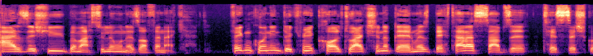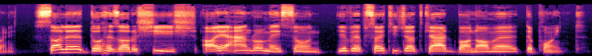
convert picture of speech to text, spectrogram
ارزشی به محصولمون اضافه نکرد فکر می‌کنین دکمه call to action قرمز بهتر از سبز تستش کنید. سال 2006 آقای اندرو میسون یه وبسایت ایجاد کرد با نام The Point.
